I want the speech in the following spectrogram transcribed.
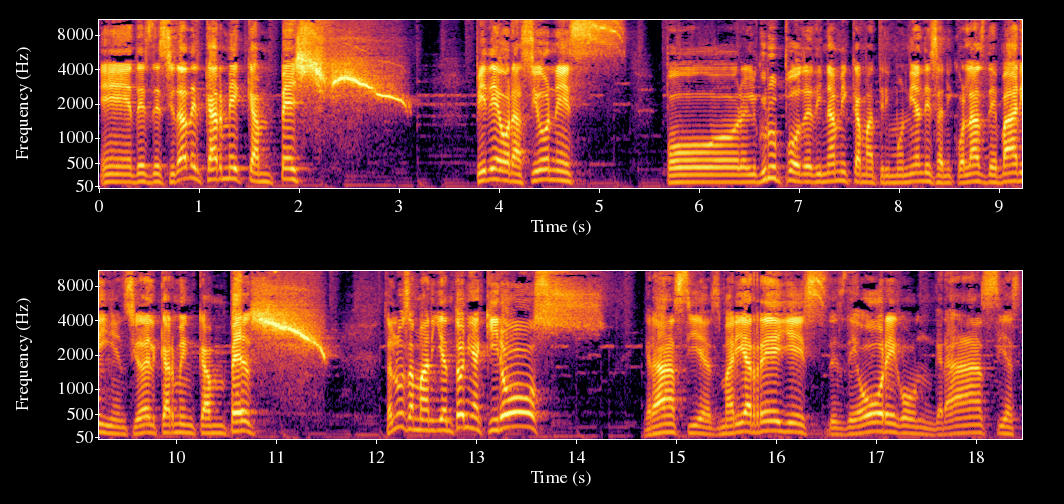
eh, desde Ciudad del Carmen, Campeche. Pide oraciones por el grupo de dinámica matrimonial de San Nicolás de Bari en Ciudad del Carmen, Campeche. Saludos a María Antonia Quirós. Gracias. María Reyes desde Oregon. Gracias.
